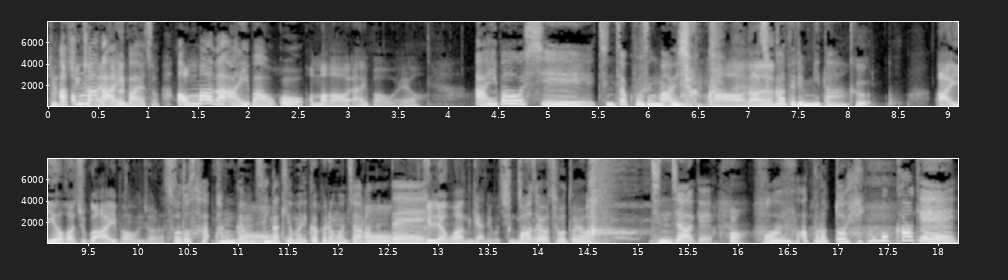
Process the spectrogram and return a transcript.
둘다 아, 칭찬해야 엄마가 되는데. 아이바오죠. 엄마가 아이바오고. 엄마가 아이바오예요? 아이바오 씨, 진짜 고생 많으셨고. 아, 나는. 축하드립니다. 그, 아이여가지고 아이바온 줄 알았어요. 저도 사, 방금 어. 생각해보니까 그런 건 줄 알았는데. 어, 웃기려고 하는 게 아니고 진짜. 맞아요, 저도요. 진지하게. 어. 어휴, 앞으로 또 행복하게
